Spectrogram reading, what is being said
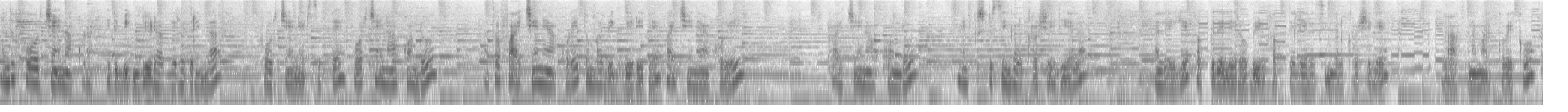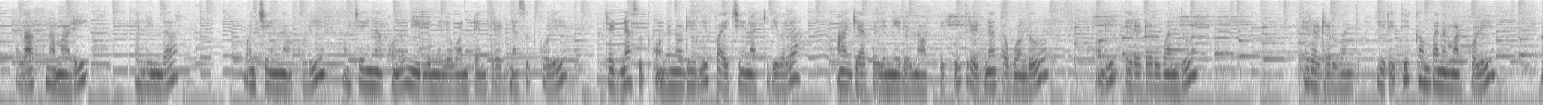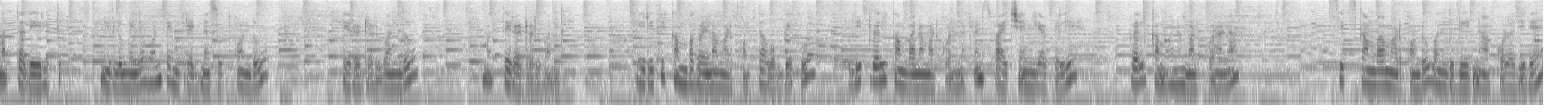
ಒಂದು ಫೋರ್ ಚೈನ್ ಹಾಕ್ಕೊಳ್ಳೋಣ. ಇದು ಬಿಗ್ ಬೀಡ್ ಆಗಿರೋದ್ರಿಂದ. ಫೋರ್ ಚೈನ್ ಇಡಿಸುತ್ತೆ ಫೋರ್ ಚೈನ್ ಹಾಕ್ಕೊಂಡು ಅಥವಾ ಫೈ ಚೈನೇ ಹಾಕ್ಕೊಳ್ಳಿ. ತುಂಬ ಬಿಗ್ ಬೀಡ್ ಇದೆ. ಫೈ ಚೈನೇ ಹಾಕ್ಕೊಳ್ಳಿ. ಫೈ ಚೈನ್ ಹಾಕ್ಕೊಂಡು ನೆಕ್ಸ್ಟ್ ಸಿಂಗಲ್ ಕ್ರೋಶೆ ಇದೆಯಲ್ಲ, ಅಲ್ಲಿಗೆ ಪಕ್ಕದಲ್ಲಿರೋ ಬೀಡ್ ಪಕ್ಕದಲ್ಲಿರೋ ಸಿಂಗಲ್ ಕ್ರೋಶೆಗೆ ಲಾಕ್ನ ಮಾಡ್ಕೋಬೇಕು. ಲಾಕ್ನ ಮಾಡಿ ಅಲ್ಲಿಂದ ಒಂದು ಚೈನ್ ಹಾಕ್ಕೊಳ್ಳಿ. ಒಂದು ಚೈನ್ ಹಾಕ್ಕೊಂಡು ನೀಡ್ಲ ಮೇಲೆ ಒನ್ ಟೈಮ್ ಥ್ರೆಡ್ನ ಸುತ್ಕೊಳ್ಳಿ. ಥ್ರೆಡ್ನ ಸುತ್ಕೊಂಡು ನೋಡಿ, ಇಲ್ಲಿ ಫೈವ್ ಚೈನ್ ಹಾಕಿದ್ದೀವಲ್ಲ ಆ ಗ್ಯಾಪಲ್ಲಿ ನೀಡಲ್ನ ಹಾಕಬೇಕು ಥ್ರೆಡ್ನ ತಗೊಂಡು. ನೋಡಿ, ಎರಡರಲ್ಲಿ ಒಂದು ಎರಡರಲ್ಲಿ ಒಂದು. ಈ ರೀತಿ ಕಂಬನ ಮಾಡ್ಕೊಳ್ಳಿ. ಮತ್ತು ಅದೇ ರೀತಿ. ನೀಡ್ಲು ಮೇಲೆ ಒನ್ ಟೈಮ್ ಥ್ರೆಡ್ನ ಸುತ್ತಕೊಂಡು ಎರಡರಲ್ಲಿ ಒಂದು, ಮತ್ತೆರಡರಲ್ಲಿ ಒಂದು. ಈ ರೀತಿ ಕಂಬಗಳನ್ನ ಮಾಡ್ಕೊತಾ ಹೋಗಬೇಕು. ಇಲ್ಲಿ ಟ್ವೆಲ್ ಕಂಬನ ಮಾಡ್ಕೊಳ್ಳೋಣ. ಫ್ರೆಂಡ್ಸ್ ಫೈ ಚೈನ್ ಗ್ಯಾಪಲ್ಲಿ ಟ್ವೆಲ್ ಕಂಬನ ಮಾಡ್ಕೊಳ್ಳೋಣ. ಸಿಕ್ಸ್ ಕಂಬ ಮಾಡಿಕೊಂಡು ಒಂದು ಬೀಡನ್ನ ಹಾಕ್ಕೊಳ್ಳೋದಿದೆ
